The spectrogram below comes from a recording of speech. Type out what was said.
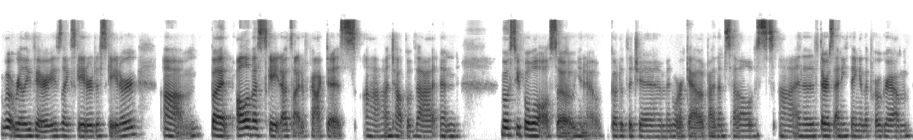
what really varies like skater to skater. Um, but all of us skate outside of practice uh, on top of that. And most people will also you know go to the gym and work out by themselves. Uh, and then if there's anything in the program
